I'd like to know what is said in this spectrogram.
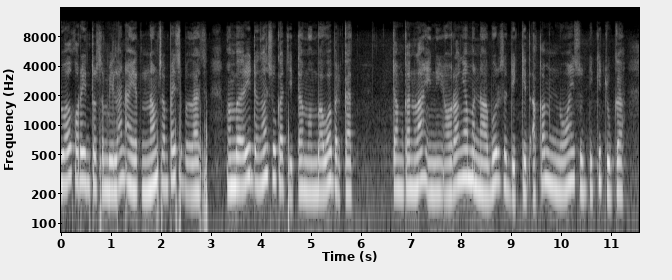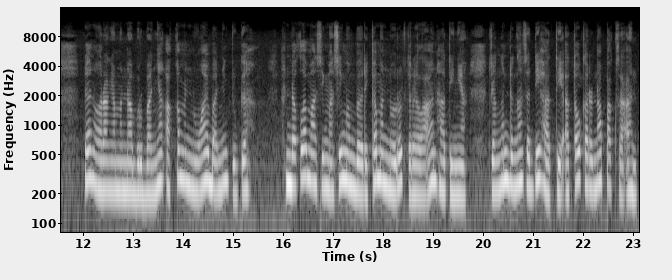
2 Korintus 9 ayat 6 sampai 11. Memberi dengan sukacita membawa berkat. Camkanlah ini, orang yang menabur sedikit akan menuai sedikit juga, dan orang yang menabur banyak akan menuai banyak juga. Hendaklah masing-masing memberikan menurut kerelaan hatinya, jangan dengan sedih hati atau karena paksaan,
